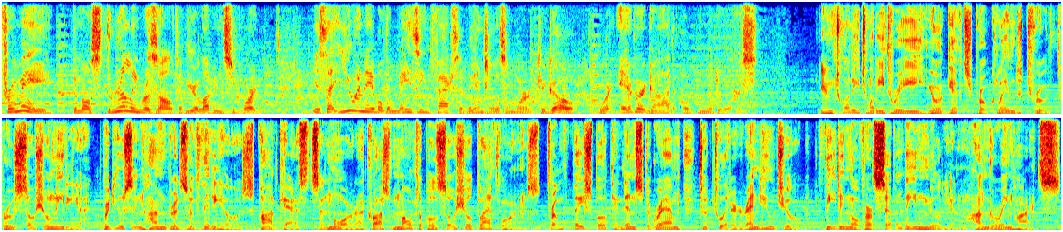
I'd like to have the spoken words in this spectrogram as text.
For me, the most thrilling result of your loving support is that you enabled Amazing Facts evangelism work to go wherever God opened the doors. In 2023, your gifts proclaimed truth through social media, producing hundreds of videos, podcasts, and more across multiple social platforms, from Facebook and Instagram to Twitter and YouTube, feeding over 70 million hungering hearts.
